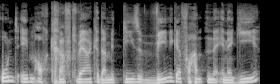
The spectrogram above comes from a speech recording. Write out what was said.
und eben auch Kraftwerke, damit diese weniger vorhandene Energie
